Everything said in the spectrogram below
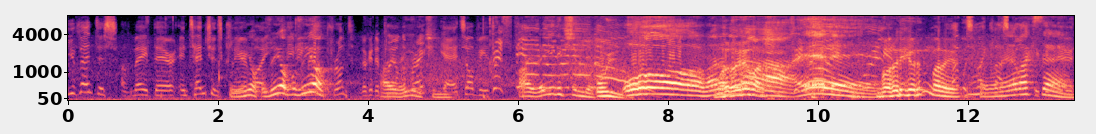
Juventus have made their intentions clear yok, uzun yok, uzun yok. Ayva yedik şimdi. Ayva yedik şimdi. Oy. Oo, Maradona. bak. Evet. Marayı gördün mü Marayı? Maradona'ya bak sen.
